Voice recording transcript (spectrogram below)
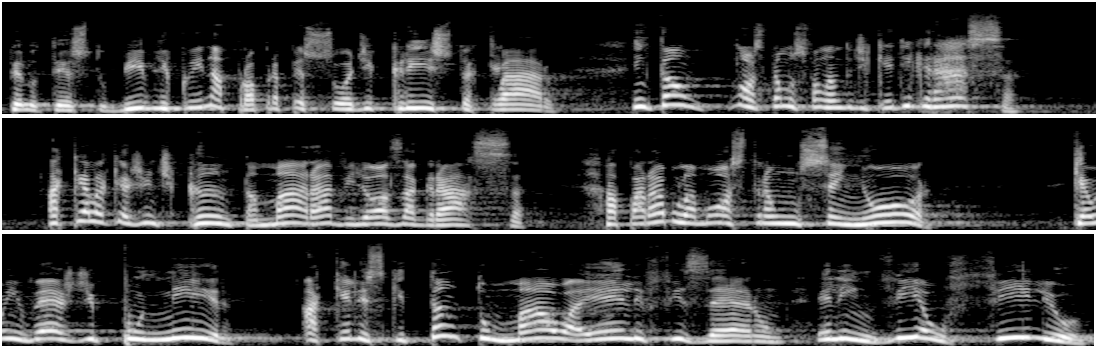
pelo texto bíblico e na própria pessoa de Cristo, é claro. Então, nós estamos falando de quê? De graça. Aquela que a gente canta, maravilhosa graça. A parábola mostra um Senhor que, ao invés de punir aqueles que tanto mal a ele fizeram, ele envia o filho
